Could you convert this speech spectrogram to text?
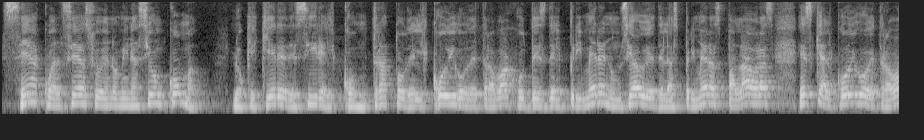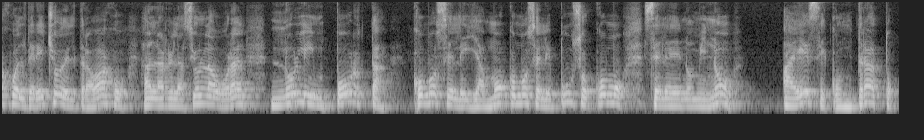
Sea cual sea su denominación, coma. Lo que quiere decir el contrato del Código de Trabajo desde el primer enunciado y desde las primeras palabras es que al Código de Trabajo, al derecho del trabajo, a la relación laboral, no le importa cómo se le llamó, cómo se le puso, cómo se le denominó a ese contrato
